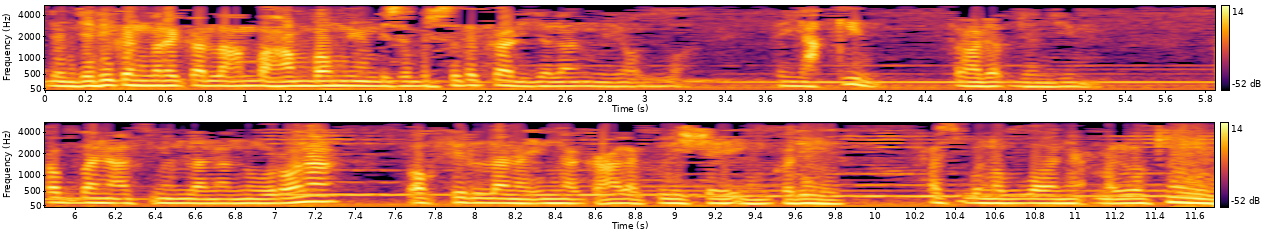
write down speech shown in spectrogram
dan jadikan mereka adalah hamba-hambamu yang bisa bersedekah di jalanmu ya Allah dan yakin terhadap janjimu Rabbana atmim lana nurana waghfir lana innaka ala kulli syai'in qadir. Hasbunallahu ni'mal wakil.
